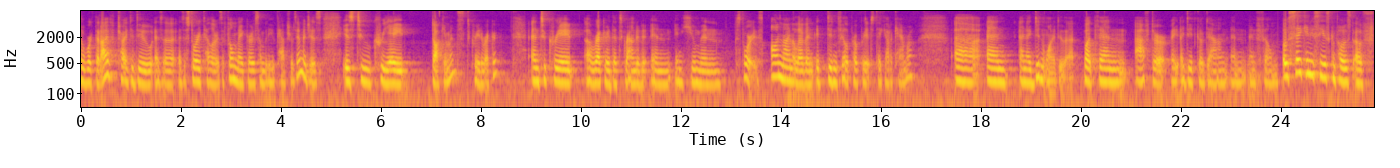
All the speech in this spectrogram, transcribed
the work that I've tried to do as a, as a storyteller, as a filmmaker, as somebody who captures images, is to create documents, to create a record, and to create a record that's grounded in, in human stories. On 9-11, it didn't feel appropriate to take out a camera. Uh, and, and I didn't want to do that. But then after, I, I did go down and, and film. Oh, Say Can You See is composed of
